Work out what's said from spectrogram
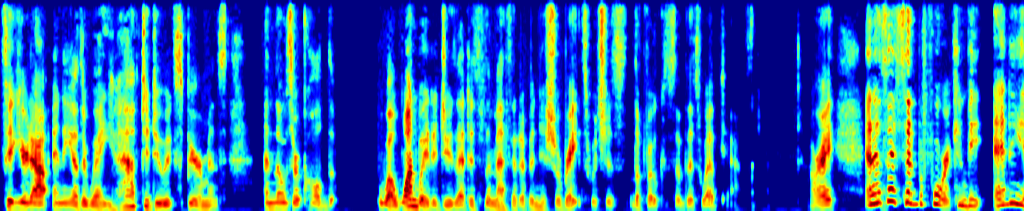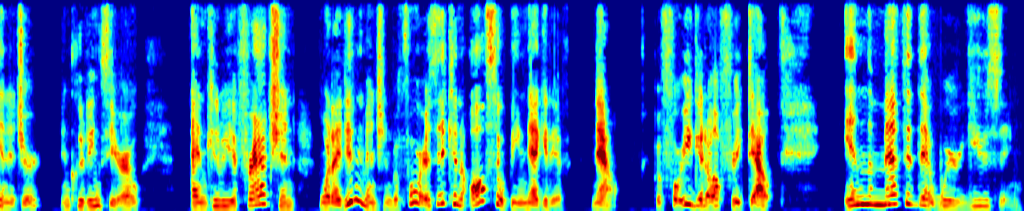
figure it out any other way. You have to do experiments. And those are called, the, well, one way to do that is the method of initial rates, which is the focus of this webcast. All right. And as I said before, it can be any integer, including zero, and can be a fraction. What I didn't mention before is it can also be negative. Now, before you get all freaked out, in the method that we're using,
